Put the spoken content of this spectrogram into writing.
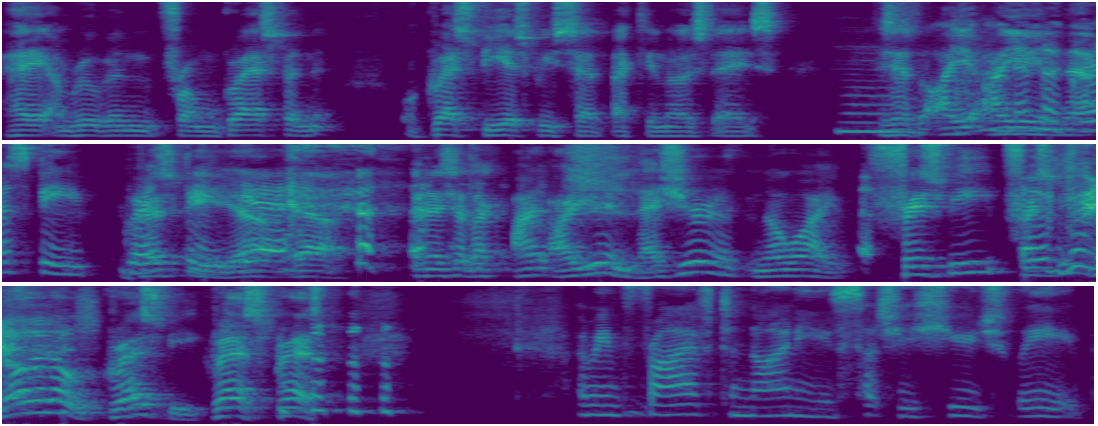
hey, I'm Ruben from GRESB, and, or GRESB as we said back in those days. Mm. He said, "Are, you, are you in GRESB? GRESB, yeah, yeah, yeah." And I said, "Like, are, are you in leisure? No, why? Frisbee, frisbee? no, no, no, GRESB, GRESB, GRESB." I mean, five to 90 is such a huge leap.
